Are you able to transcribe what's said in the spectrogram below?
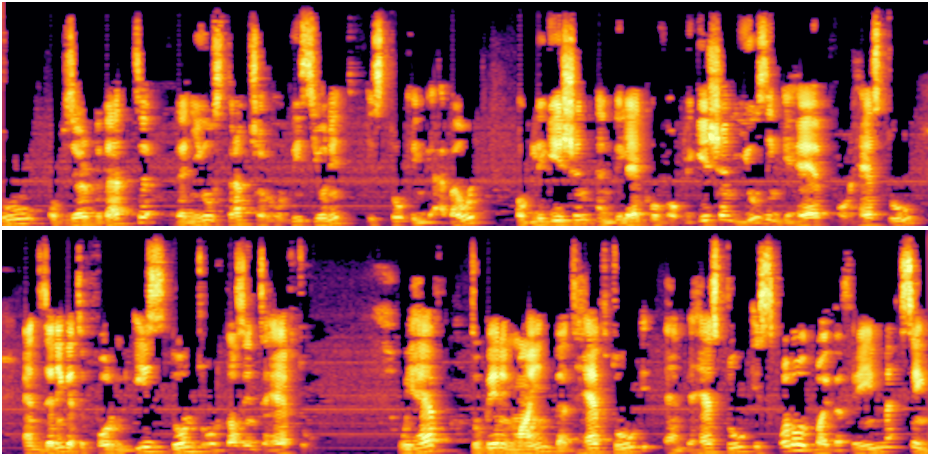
to observe that the new structure of this unit is talking about obligation and the lack of obligation using have or has to and the negative form is don't or doesn't have to. We have to bear in mind that have to and has to is followed by the same thing.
